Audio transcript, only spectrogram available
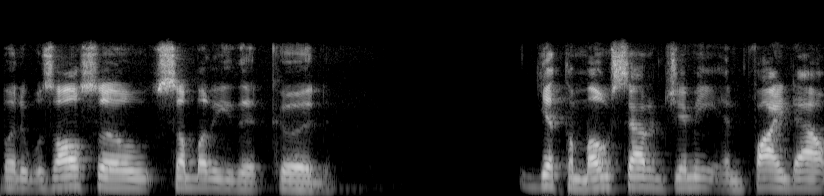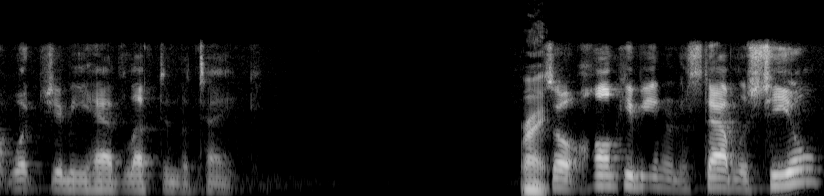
but it was also somebody that could get the most out of Jimmy and find out what Jimmy had left in the tank. Right. So Honky being an established heel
